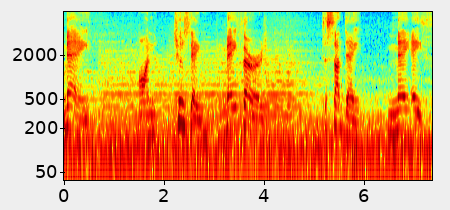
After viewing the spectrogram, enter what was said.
May on Tuesday, May 3rd to Sunday, May 8th.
